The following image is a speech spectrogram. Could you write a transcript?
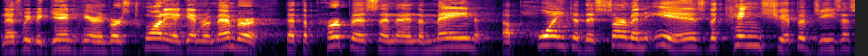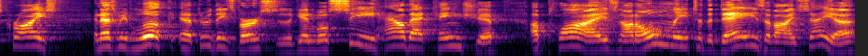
And as we begin here in verse 20, again, remember that the purpose and, and the main uh, point of this sermon is the kingship of Jesus Christ. And as we look uh, through these verses, again, we'll see how that kingship applies not only to the days of Isaiah,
